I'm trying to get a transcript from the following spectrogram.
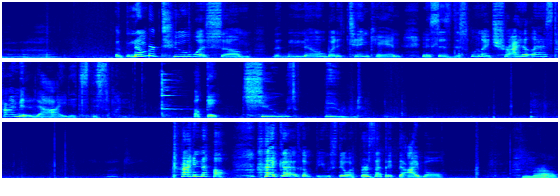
I don't know. Like, number two was um no, but a tin can, and it says this one. I tried it last time. It lied. It's this one. Okay, choose food. What? I know. I got confused too. At first, I picked the eyeball. The mouth?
